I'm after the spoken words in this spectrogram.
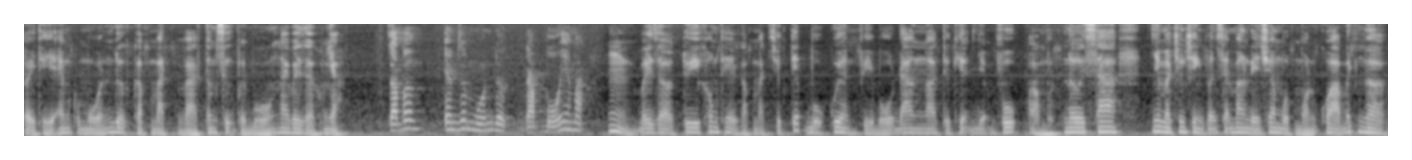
Vậy thì em có muốn được gặp mặt và tâm sự với bố ngay bây giờ không nhỉ? Dạ vâng, em rất muốn được gặp bố em ạ. Ừ, bây giờ tuy không thể gặp mặt trực tiếp bố Quyền vì bố đang uh, thực hiện nhiệm vụ ở một nơi xa Nhưng mà chương trình vẫn sẽ mang đến cho em một món quà bất ngờ.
